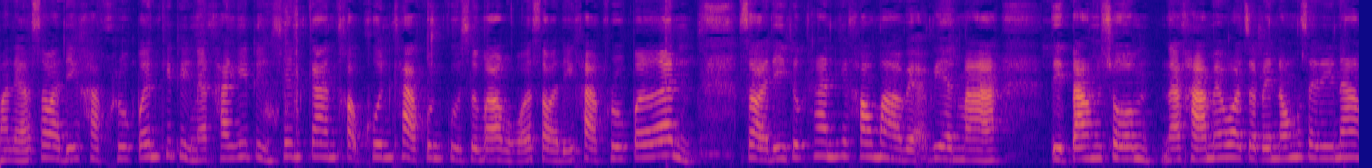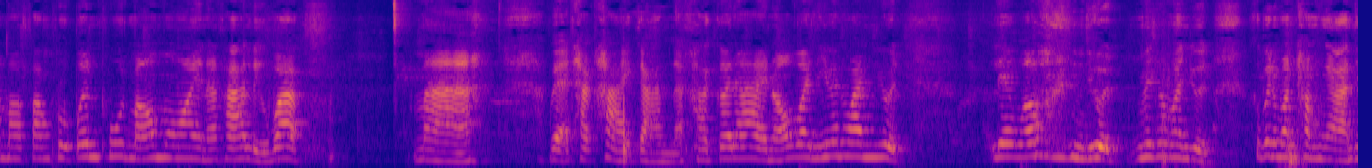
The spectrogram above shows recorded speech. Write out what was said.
มาแล้วสวัสดีค่ะ ครูเปิ้ลคิดถึงนะคะคิดถึงเช่นกันขอบคุณค่ะ คุณกุสุมาบอกว่าสวัสดีค่ะ ครูเปิ้ลสวัสดีทุกท่านที่เข้ามาแวะเวียนมาติดตามชมนะคะ ไม่ว่าจะเป็นน้องเซรีน่ามาฟังครูเปิ้ลพูดเมาส์มอยนะคะ หรือว่ามาแวะทักทายกันนะคะ ก็ได้เนาะวันนี้เป็นวันหยุด เรียกว่าวันหยุดไม่ใช่วันหยุด คือเป็นวันทำงานจ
